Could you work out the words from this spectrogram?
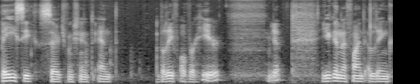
basic search functionality and I believe over here yeah, you're gonna find a link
